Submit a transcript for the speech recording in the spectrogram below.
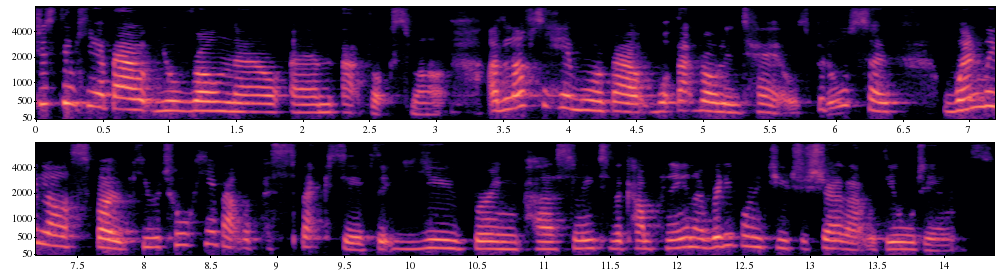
just thinking about your role now um, at VoxSmart, I'd love to hear more about what that role entails. But also, when we last spoke, you were talking about the perspective that you bring personally to the company, and I really wanted you to share that with the audience.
